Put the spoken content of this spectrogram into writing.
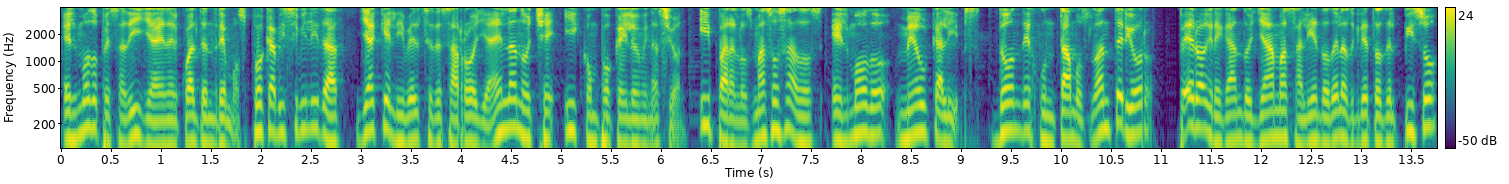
el modo pesadilla en el cual tendremos poca visibilidad ya que el nivel se desarrolla en la noche y con poca iluminación, y para los más osados el modo Meucalypse, donde juntamos lo anterior pero agregando llamas saliendo de las grietas del piso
